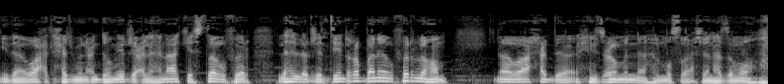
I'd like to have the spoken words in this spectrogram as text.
إذا واحد حج من عندهم يرجع لهناك يستغفر لأهل الأرجنتين ربنا يغفر لهم. آه، واحد الحين يزعلون منا أهل مصر عشان هزموهم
